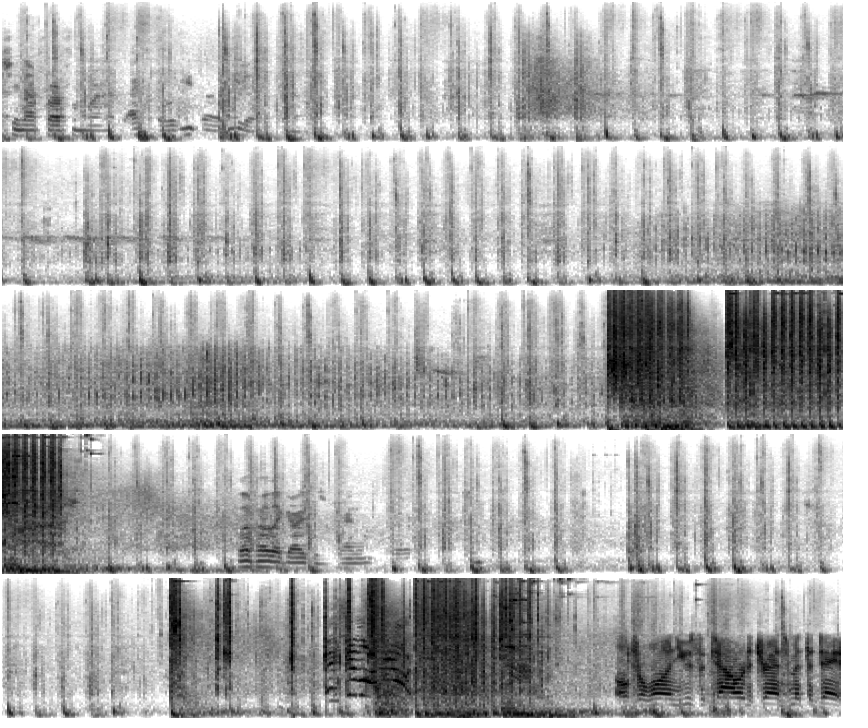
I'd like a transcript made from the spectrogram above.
Actually not far from where Expo eat, uh, eat it. Love how that guy just ran into there. Ultra One, use the tower to transmit the data.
